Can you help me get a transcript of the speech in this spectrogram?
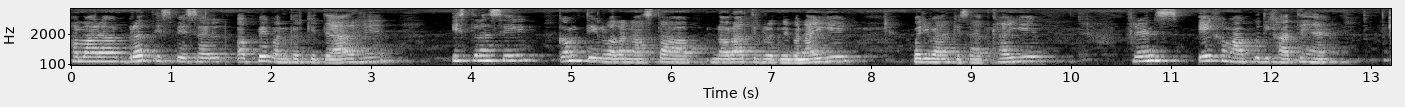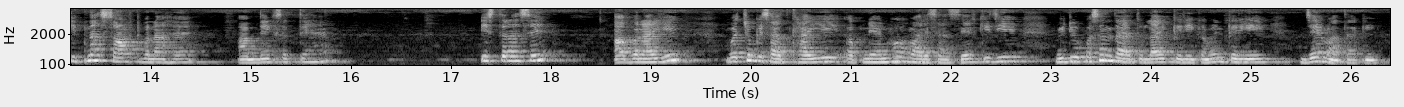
हमारा व्रत स्पेशल अप्पे बन कर के तैयार है। इस तरह से कम तेल वाला नाश्ता आप नवरात्रि व्रत में बनाइए। परिवार के साथ खाइए। फ्रेंड्स, एक हम आपको दिखाते हैं कितना सॉफ्ट बना है। आप देख सकते हैं। इस तरह से आप बनाइए, बच्चों के साथ खाइए, अपने अनुभव हमारे साथ शेयर कीजिए। वीडियो पसंद आए तो लाइक करिए कमेंट करिए। जय माता की।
